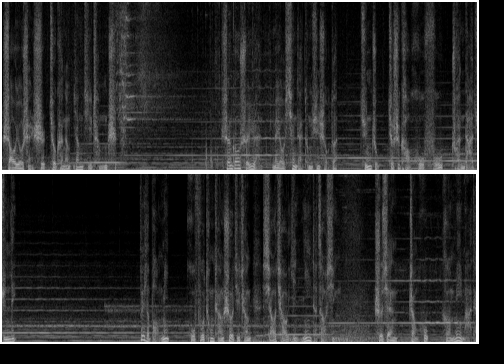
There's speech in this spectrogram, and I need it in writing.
稍有闪失就可能殃及城池。山高水远，没有现代通讯手段，君主就是靠虎符传达军令。为了保密，虎符通常设计成小巧隐匿的造型，实现账户和密码的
